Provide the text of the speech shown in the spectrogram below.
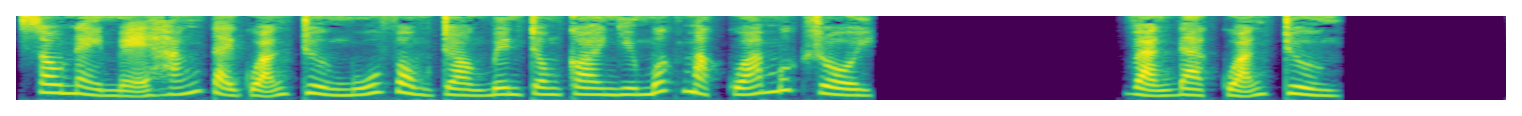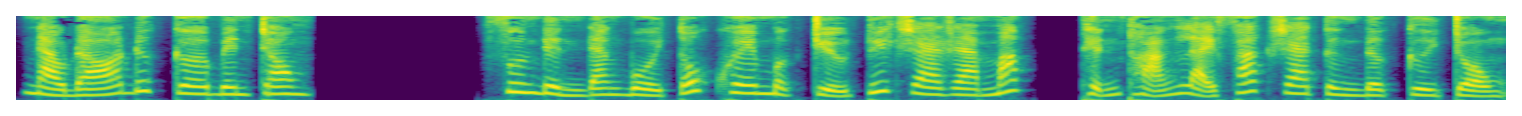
sau này mẹ hắn tại quảng trường múa vòng tròn bên trong coi như mất mặt quá mức rồi. Vạn Đạt quảng trường. Nào đó đức cơ bên trong. Phương Đình đang bồi tốt khuê mật Triệu Tuyết ra ra mắt, thỉnh thoảng lại phát ra từng đợt cười trộn.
